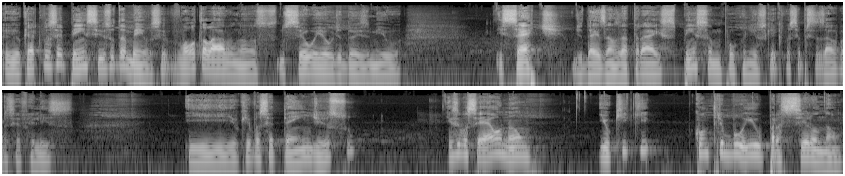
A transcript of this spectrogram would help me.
eu quero que você pense isso também. Você volta lá no, no seu eu de 2007, de 10 anos atrás, pensa um pouco nisso. O que, que você precisava para ser feliz? E o que você tem disso? E se você é ou não? E o que, que contribuiu para ser ou não?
